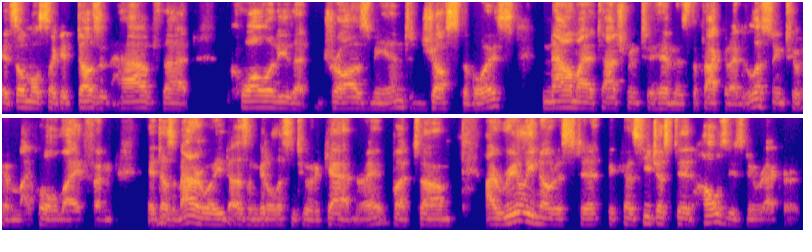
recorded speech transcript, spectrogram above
it's almost like it doesn't have that quality that draws me into just the voice. Now my attachment to him is the fact that I've been listening to him my whole life, and it doesn't matter what he does, I'm going to listen to it again, right? But um, I really noticed it because he just did Halsey's new record.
